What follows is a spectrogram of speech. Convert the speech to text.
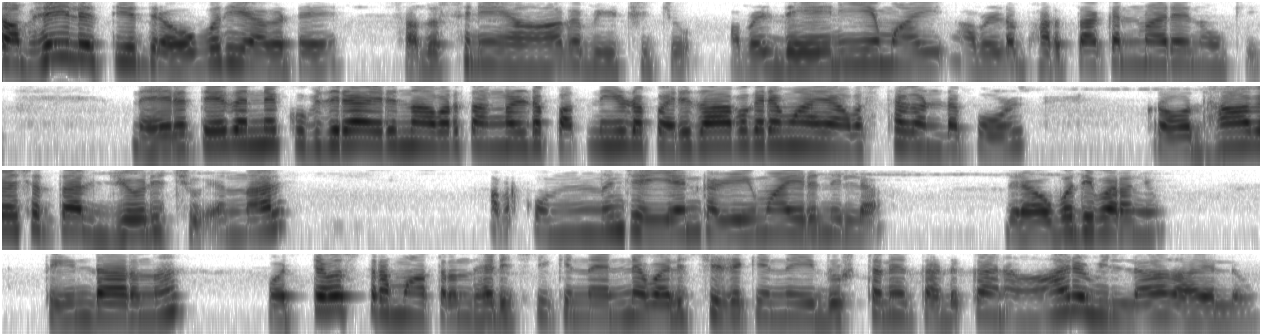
സഭയിലെത്തിയ ദ്രൗപദിയാകട്ടെ സദസ്സിനെ ആകെ വീക്ഷിച്ചു. അവൾ ദയനീയമായി അവളുടെ ഭർത്താക്കന്മാരെ നോക്കി. നേരത്തെ തന്നെ കുപിതരായിരുന്ന അവർ തങ്ങളുടെ പത്നിയുടെ പരിതാപകരമായ അവസ്ഥ കണ്ടപ്പോൾ ക്രോധാവേശത്താൽ ജ്വലിച്ചു. എന്നാൽ അവർക്കൊന്നും ചെയ്യാൻ കഴിയുമായിരുന്നില്ല. ദ്രൗപദി പറഞ്ഞു തീണ്ടാർന്ന് ഒറ്റ വസ്ത്രം മാത്രം ധരിച്ചിരിക്കുന്ന എന്നെ വലിച്ചിഴയ്ക്കുന്ന ഈ ദുഷ്ടനെ തടുക്കാൻ ആരുമില്ലാതായല്ലോ.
